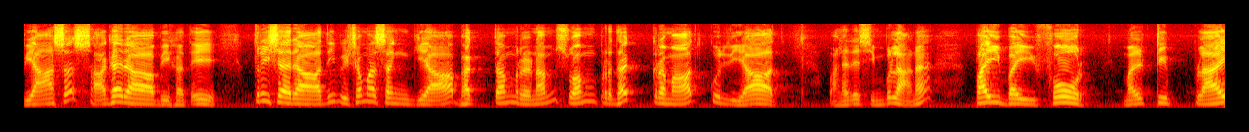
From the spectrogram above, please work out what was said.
വ്യാസ വ്യാസസാഗരാഭിഹത്തെ ത്രിശരാതി വിഷമസംഖ്യ ഭക്തം ഋണം സ്വം പൃഥക് ക്രമാത് കുര്യാത് വളരെ സിമ്പിളാണ് pi by four multiply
